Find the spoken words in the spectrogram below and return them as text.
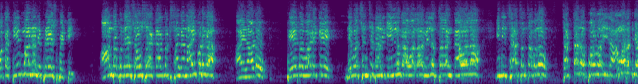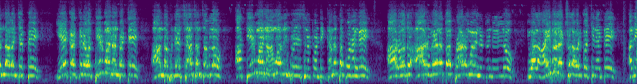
ఒక తీర్మానాన్ని ప్రవేశపెట్టి ఆంధ్రప్రదేశ్ వ్యవసాయ కార్మిక సంఘ నాయకుడిగా ఆయనాడు పేదవాడికి నివసించడానికి ఇల్లు కావాలా ఇళ్ళ స్థలం కావాలా? ఇది శాసనసభలో చట్ట రూపంలో ఇది ఆమోదం చెందాలని చెప్పి ఏకగ్రీవ తీర్మానం పెట్టి ఆంధ్రప్రదేశ్ శాసనసభలో ఆ తీర్మానం ఆమోదింపజేసినటువంటి ఘనత పూర్వంగా ఆ రోజు ఆరు వేలతో ప్రారంభమైనటువంటి ఇల్లు ఇవాళ ఐదు లక్షల వరకు వచ్చినట్టే అది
